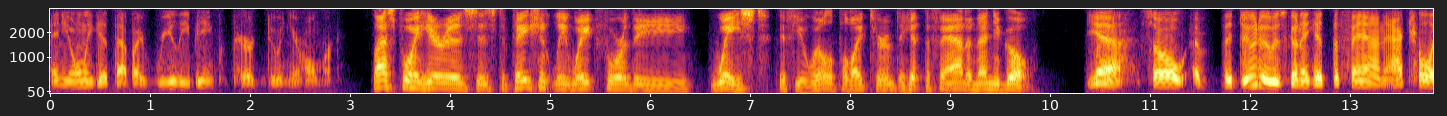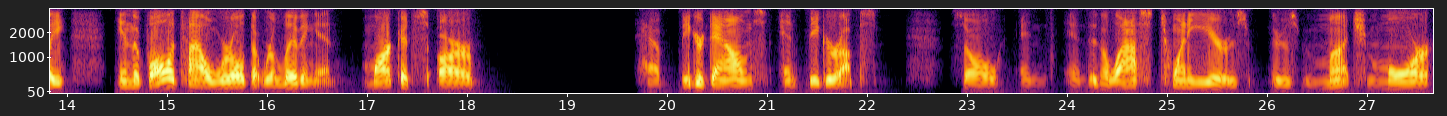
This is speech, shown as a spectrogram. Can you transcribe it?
And you only get that by really being prepared and doing your homework. Last point here is is to patiently wait for the waste, if you will, a polite term, to hit the fan, and then you go. Yeah. So uh, the doo doo is going to hit the fan. Actually, in the volatile world that we're living in, markets are have bigger downs and bigger ups. So, and and in the last 20 years, there's much more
